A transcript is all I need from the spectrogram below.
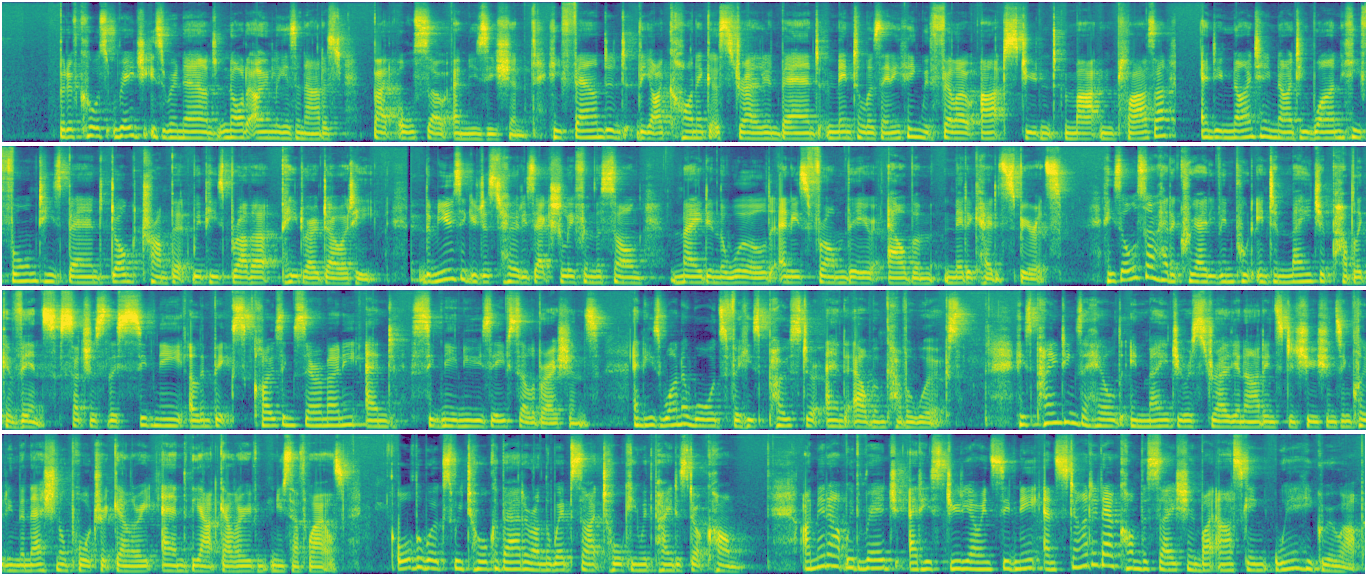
But of course, Reg is renowned not only as an artist, but also a musician. He founded the iconic Australian band Mental as Anything with fellow art student Martin Plaza. And in 1991, he formed his band Dog Trumpet with his brother Peter O'Doherty. The music you just heard is actually from the song Made in the World and is from their album Medicated Spirits. He's also had a creative input into major public events such as the Sydney Olympics closing ceremony and Sydney New Year's Eve celebrations. And he's won awards for his poster and album cover works. His paintings are held in major Australian art institutions, including the National Portrait Gallery and the Art Gallery of New South Wales. All the works we talk about are on the website talkingwithpainters.com. I met up with Reg at his studio in Sydney and started our conversation by asking where he grew up.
